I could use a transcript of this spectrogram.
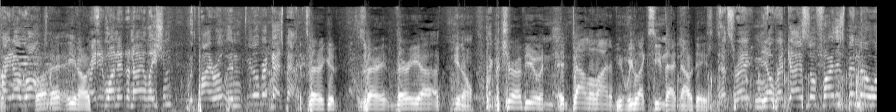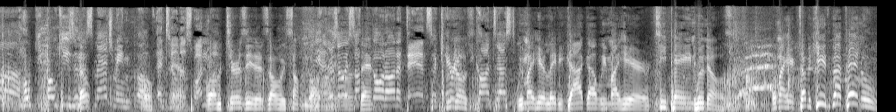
right or wrong. Well, uh, you know, it's, Righted one at Annihilation with Pyro, and you know, Red Guy's back. it's very good. It's very, very, uh, you know, mature of you and, and down the line of you. We like seeing that nowadays. That's right. And, you know, Red Guy so far, there's been no uh, hokey pokeys in Nope. this match. I mean, well, Oh, until yeah. this one. Well, Jersey, there's always something going yeah, on. there's always something going on. A dance, a karaoke contest. We might hear Lady Gaga. We might hear T Pain. Who knows? We might hear Toby Keith. Grab pen. Ooh.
